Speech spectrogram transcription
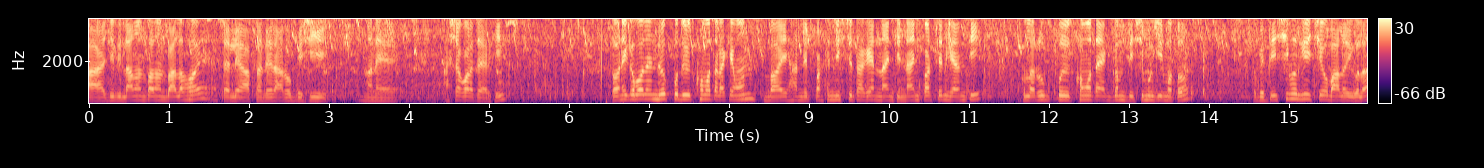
আর যদি লালন পালন ভালো হয়, তাহলে আপনাদের আরও বেশি মানে আশা করা যায় আর কি। তো অনেকে বলেন, রোগ প্রতিরোধ ক্ষমতাটা কেমন? ভাই, হান্ড্রেড পার্সেন্ট নিশ্চিত থাকেন, নাইনটি নাইন পার্সেন্ট গ্যারান্টি এগুলো রোগ প্রতিরোধ ক্ষমতা একদম দেশি মুরগির মতো। তবে দেশি মুরগির চেয়েও ভালো এগুলা,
